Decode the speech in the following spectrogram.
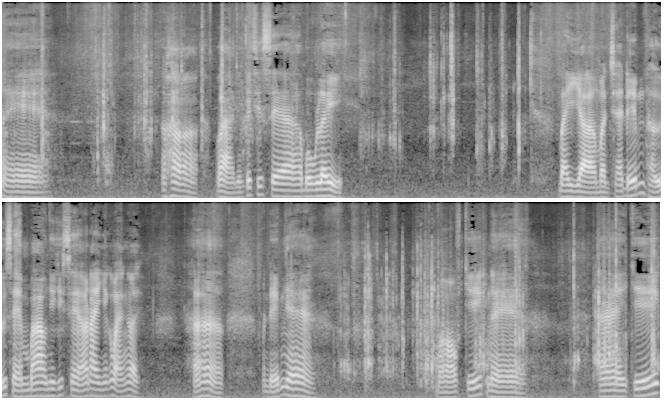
nè. À, và những cái chiếc xe bô ly bây giờ mình sẽ đếm thử xem bao nhiêu chiếc xe ở đây nha các bạn ơi à, mình đếm nha. Một chiếc nè hai chiếc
